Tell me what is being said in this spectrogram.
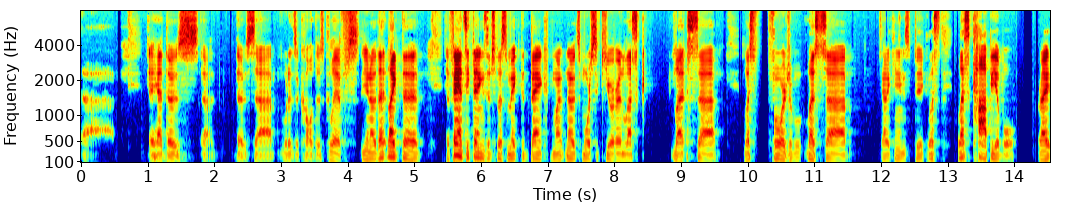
Uh, they had those uh, those uh, what is it called? Those glyphs, you know, that like the the fancy things that are supposed to make the bank notes more secure and less less uh, less forgeable, less uh, God, I can't even speak, less less copyable, right?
